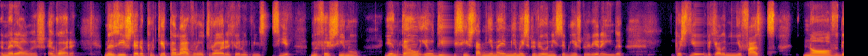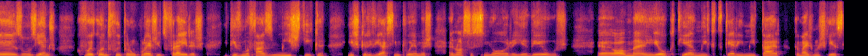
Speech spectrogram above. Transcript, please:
amarelas agora. Mas isto era porque a palavra outrora, que eu não conhecia, me fascinou. E então eu disse isto à minha mãe, a minha mãe escreveu, eu nem sabia escrever ainda. Depois tive aquela minha fase 9, 10, 11 anos, que foi quando fui para um colégio de freiras e tive uma fase mística e escrevia assim poemas a Nossa Senhora e a Deus uh, oh mãe, eu que te amo e que te quero imitar, nunca mais me esqueço,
